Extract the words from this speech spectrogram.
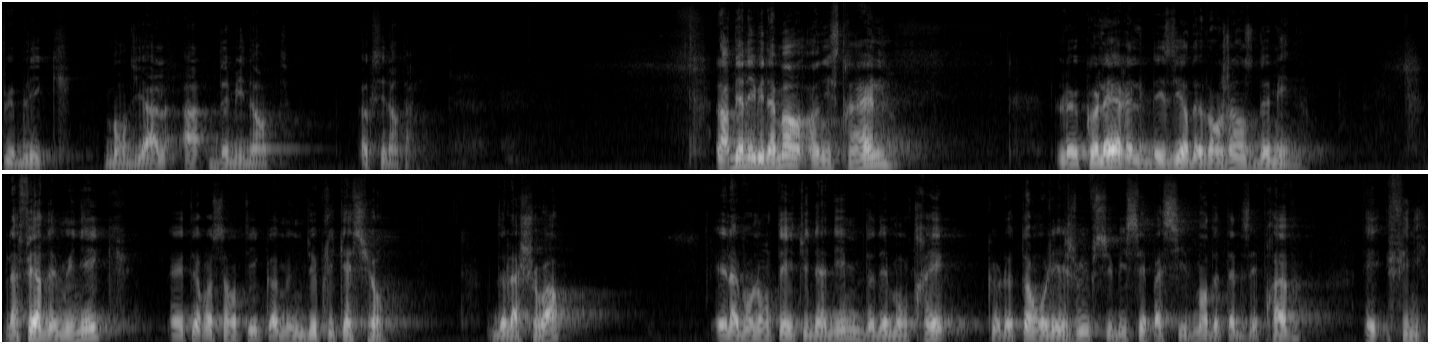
publique mondiale à dominante occidentale. Alors bien évidemment, en Israël, le colère et le désir de vengeance dominent. L'affaire de Munich a été ressentie comme une duplication de la Shoah, et la volonté est unanime de démontrer que le temps où les Juifs subissaient passivement de telles épreuves est fini.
